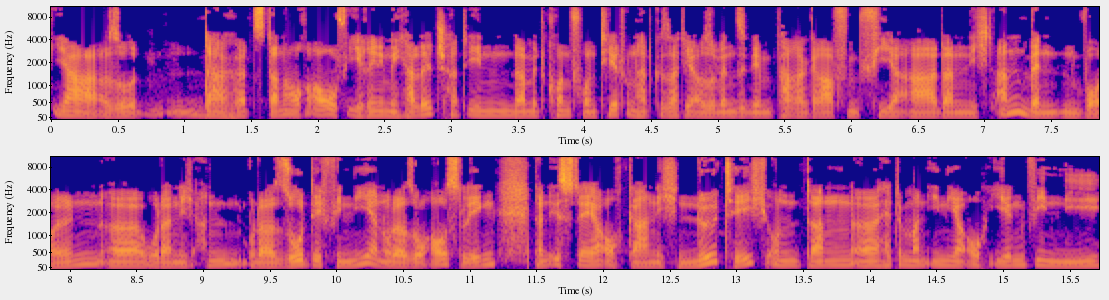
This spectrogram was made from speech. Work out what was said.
ja, also da hört es dann auch auf. Irene Michalic hat ihn damit konfrontiert und hat gesagt, ja, also wenn Sie den Paragraphen 4a dann nicht anwenden wollen äh, oder nicht an oder so definieren oder so auslegen, dann ist er ja auch gar nicht nötig und dann äh, hätte man ihn ja auch irgendwie nie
